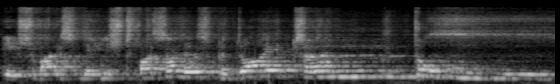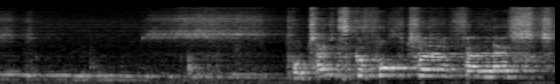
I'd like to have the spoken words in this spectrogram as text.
Ich weiß nicht, was soll es bedeuten, dumm. Potenzgefuchtel verlässt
